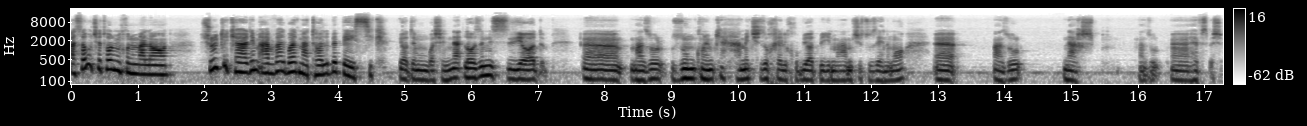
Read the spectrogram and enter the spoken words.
عصب رو چطور می‌خونیم الان؟ شروع که کردیم اول باید مطالب بیسیک یادمون باشه. نه لازم نیست زیاد منظور زوم کنیم که همه چیز رو خیلی خوب یاد بگیریم همه چیز تو ذهن ما منظور نقش منظور حفظ بشه.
